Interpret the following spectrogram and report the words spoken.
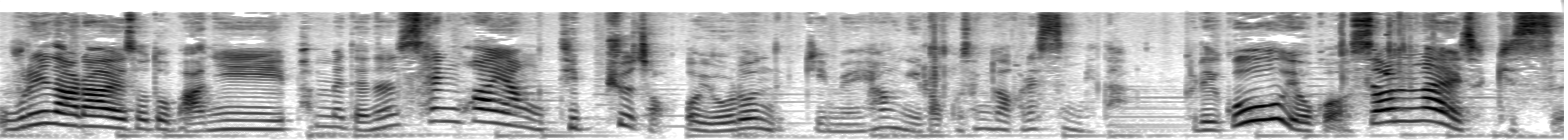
우리나라에서도 많이 판매되는 생화향 디퓨저 이런 어, 느낌의 향이라고 생각을 했습니다. 그리고 요거 Sunrise Kiss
